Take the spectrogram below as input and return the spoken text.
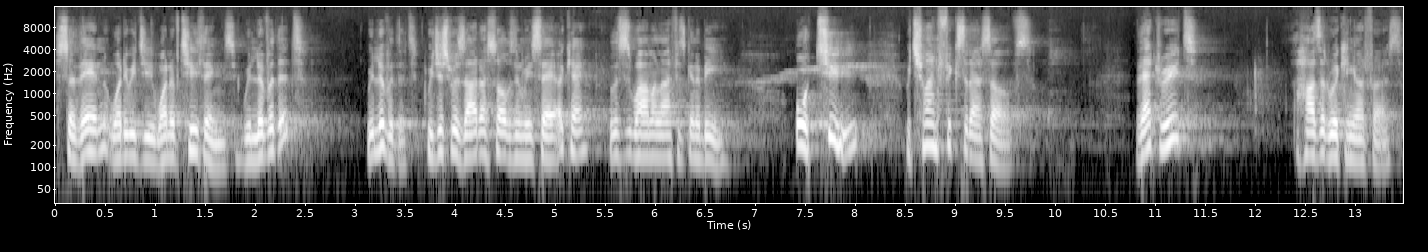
So then, what do we do? One of two things. We live with it. We live with it. We just reside ourselves and we say, okay, well, this is how my life is going to be. Or two, we try and fix it ourselves. That route, how's it working out for us?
